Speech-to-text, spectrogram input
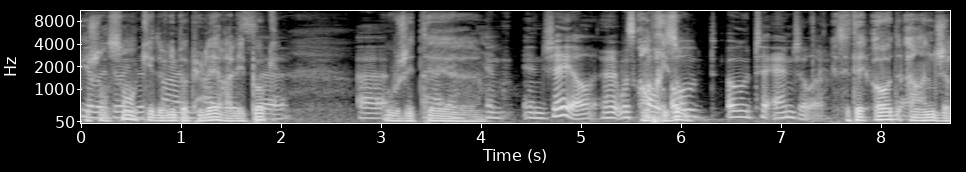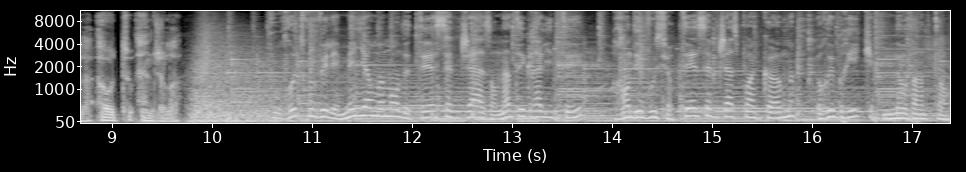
une chanson qui est devenue populaire à l'époque uh, où j'étais, uh, euh, in, in, in jail, and it was en called prison. Ode, Ode to Angela. C'était Ode à Angela, Ode to Angela. Pour retrouver les meilleurs moments de TSF Jazz en intégralité, rendez-vous sur tsfjazz.com, rubrique Nos 20 ans.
